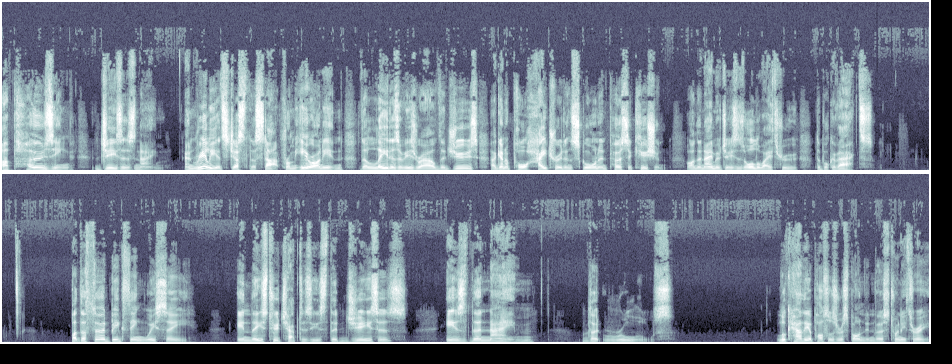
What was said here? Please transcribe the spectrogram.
opposing Jesus' name. And really, it's just the start. From here on in, the leaders of Israel, the Jews, are going to pour hatred and scorn and persecution on the name of Jesus all the way through the book of Acts. But the third big thing we see in these two chapters is that Jesus is the name that rules. Look how the apostles respond in verse 23.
